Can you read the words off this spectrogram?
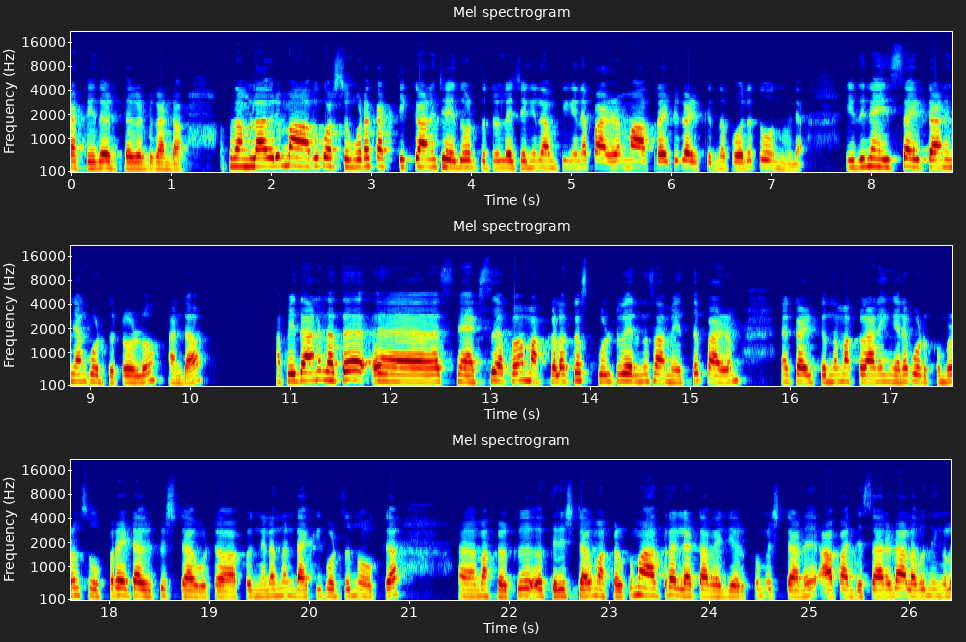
കട്ട് ചെയ്ത് എടുത്ത് കണ്ട് കണ്ടോ? അപ്പൊ നമ്മൾ ആ ഒരു മാവ് കുറച്ചും കൂടെ കട്ടിക്കാണ് ചെയ്ത് കൊടുത്തിട്ടുള്ളത്. വെച്ചെങ്കിൽ നമുക്ക് ഇങ്ങനെ പഴം മാത്രമായിട്ട് കഴിക്കുന്ന പോലെ തോന്നൂല. ഇത് നൈസായിട്ടാണ് ഞാൻ കൊടുത്തിട്ടുള്ളൂ. കണ്ടോ? അപ്പൊ ഇതാണ് ഇന്നത്തെ സ്നാക്സ് അപ്പൊ മക്കളൊക്കെ സ്കൂളിൽ വരുന്ന സമയത്ത് പഴം കഴിക്കുന്ന മക്കളാണ് ഇങ്ങനെ കൊടുക്കുമ്പോഴും സൂപ്പറായിട്ട് അവർക്ക് ഇഷ്ടമാകും കേട്ടോ. അപ്പോൾ ഇങ്ങനെ ഒന്ന് ഉണ്ടാക്കി കൊടുത്ത് നോക്കുക. മക്കൾക്ക് ഒത്തിരി ഇഷ്ടമാകും മക്കൾക്ക് മാത്രമല്ല കേട്ടോ വലിയവർക്കും ഇഷ്ടമാണ് ആ പഞ്ചസാരയുടെ അളവ് നിങ്ങൾ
